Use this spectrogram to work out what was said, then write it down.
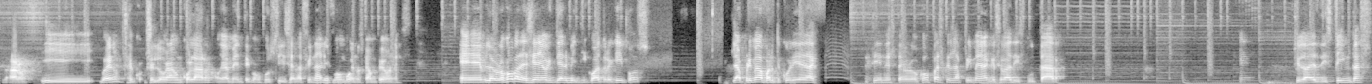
Claro. Y bueno, se, lograron colar, obviamente, con justicia en la final y fueron buenos campeones. Eh, la Eurocopa decía yo que tiene 24 equipos. La primera particularidad que tiene esta Eurocopa es que es la primera que se va a disputar ciudades distintas.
